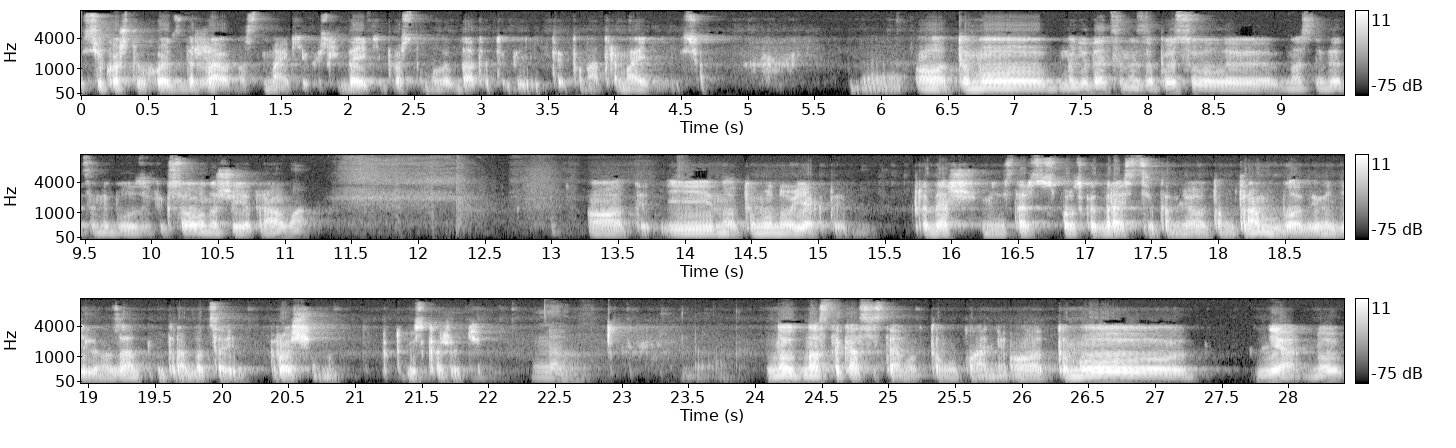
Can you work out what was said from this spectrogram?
всі кошти виходять з держави. У нас немає якихось людей, які просто могли б дати тобі, і типу, на, тримай, і все. Е, О, тому ми ніде це не записували, у нас ніде це не було зафіксовано, що є травма. От, і ну, тому, ну як ти прийдеш в Міністерство спорту, скажеш, там в нього там травма була дві неділі назад, не треба цей гроші. Ну, тобі скажуть. Ну, так. Ну, у нас така система в тому плані. От, тому ні, ну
